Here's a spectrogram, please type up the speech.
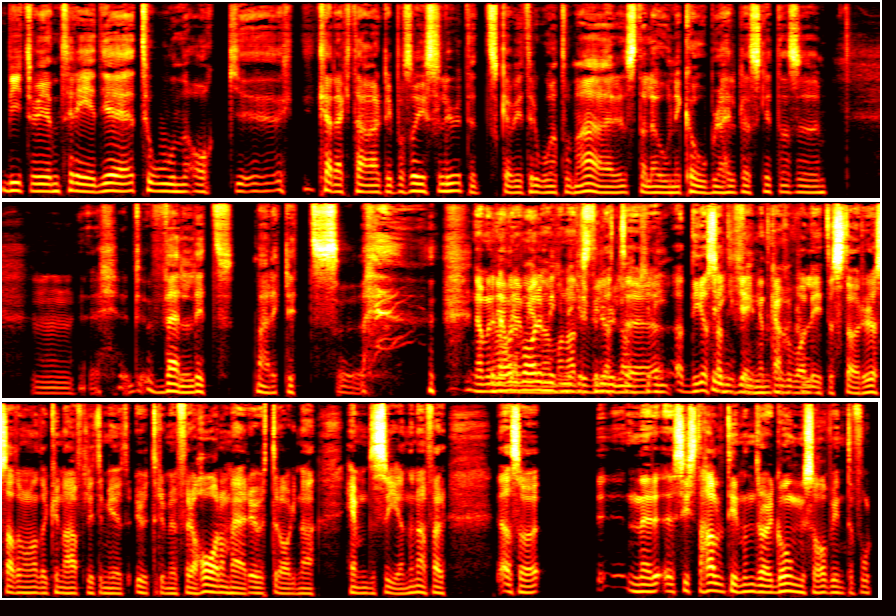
byter vi en tredje ton och eh, karaktär typ. Och så i slutet ska vi tro att hon är Stallone i Cobra helt plötsligt. Alltså Mm. väldigt märkligt. Nej, men Men det det har var varit mycket- man hade mycket strul eh, kring- att dels att gänget kanske var lite större så att de hade kunnat haft lite mer utrymme för att ha de här utdragna hämndscenerna. För alltså, eh, när eh, sista halvtimmen drar igång så har vi inte fort,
